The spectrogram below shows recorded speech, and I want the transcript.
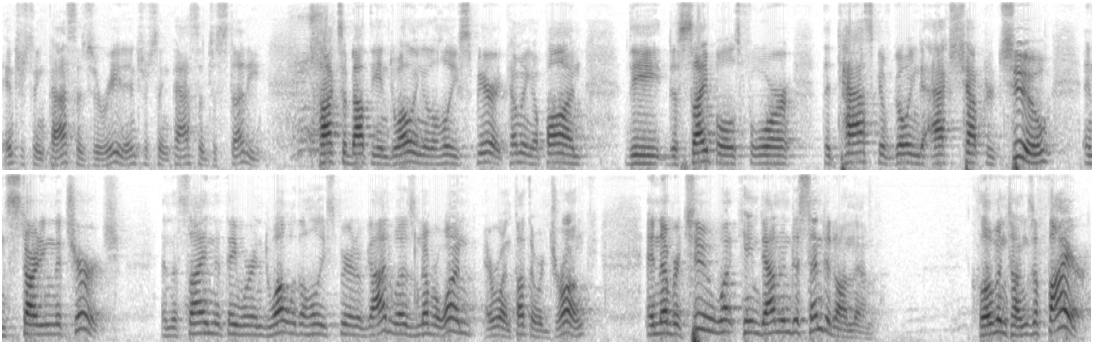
Interesting passage to read, interesting passage to study. It talks about the indwelling of the Holy Spirit coming upon the disciples for the task of going to Acts chapter 2 and starting the church. And the sign that they were indwelt with the Holy Spirit of God was number one, everyone thought they were drunk. And number two, what came down and descended on them? Cloven tongues of fire.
